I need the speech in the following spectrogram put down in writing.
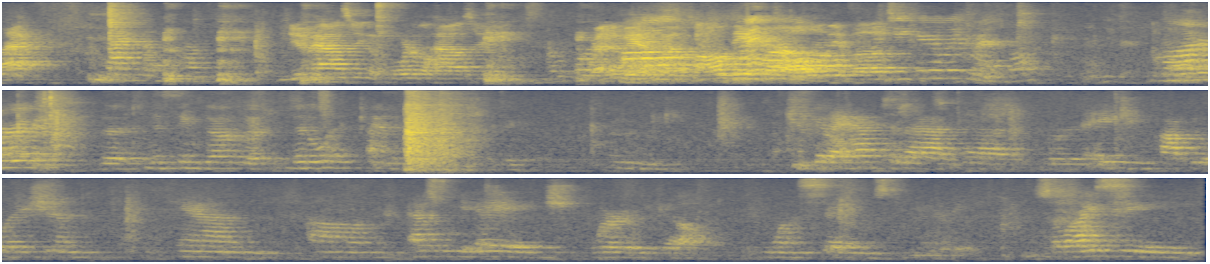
Lack, lack of housing. new housing, affordable housing, renovation? All- All the above. All the above. Particularly rental, moderate, the missing the, the middle and. Could I add to that, that we're an aging population, and um, as we age, where do we go? If we want to stay in this community. So I see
